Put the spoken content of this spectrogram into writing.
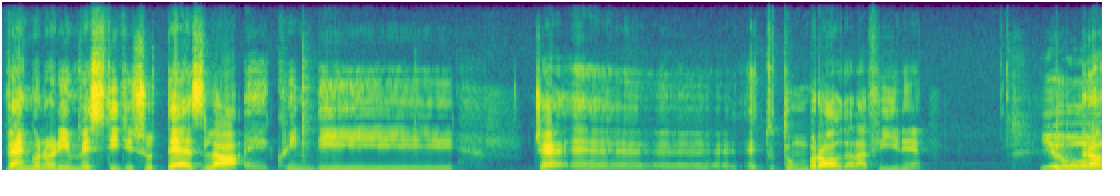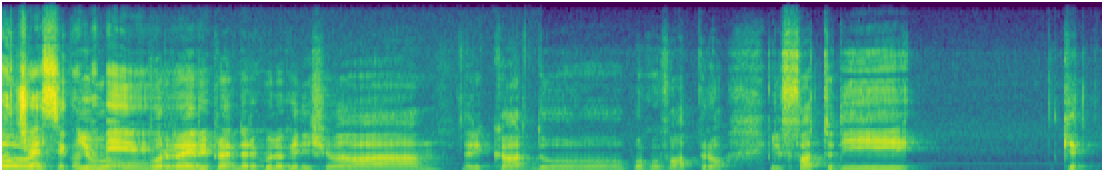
vengono reinvestiti su Tesla e quindi cioè è, è tutto un brodo alla fine Io, Però, cioè, io me- vorrei riprendere quello che diceva Riccardo poco fa, però il fatto di che,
